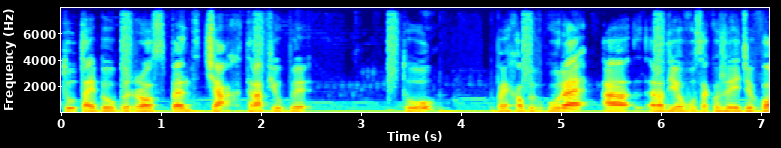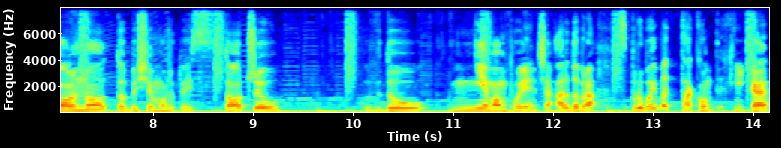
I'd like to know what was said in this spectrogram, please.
tutaj byłby rozpęd, ciach, trafiłby tu, pojechałby w górę, a radiowóz, jako że jedzie wolno, to by się może tutaj stoczył w dół. Nie mam pojęcia, ale dobra, spróbujmy taką technikę.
